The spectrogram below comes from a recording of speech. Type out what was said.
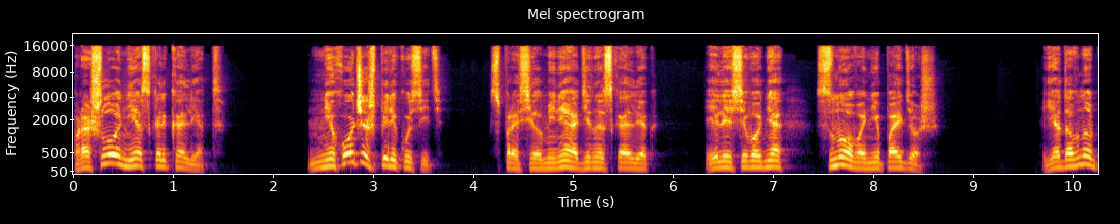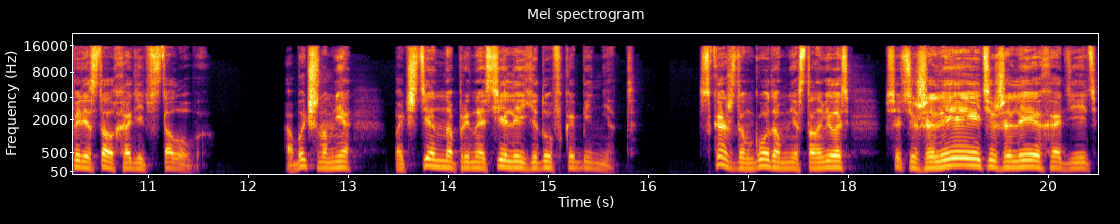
Прошло несколько лет. «Не хочешь перекусить?» — спросил меня один из коллег. «Или сегодня снова не пойдешь?» Я давно перестал ходить в столовую. Обычно мне почтенно приносили еду в кабинет. С каждым годом мне становилось все тяжелее и тяжелее ходить,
